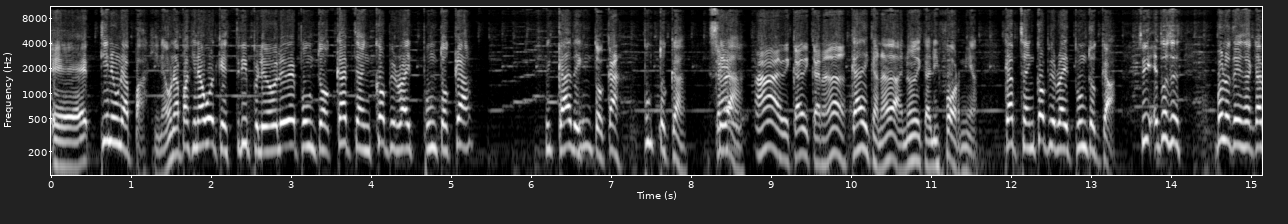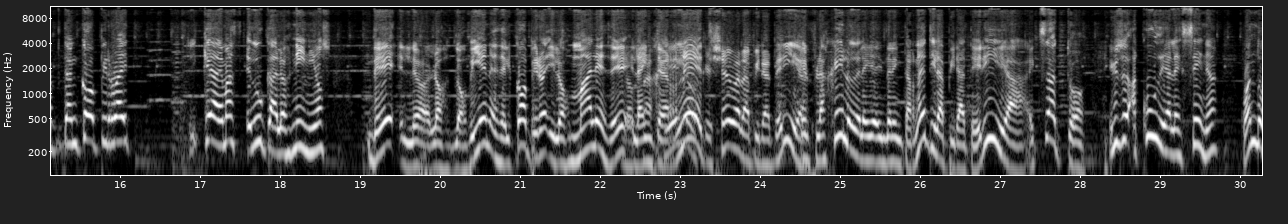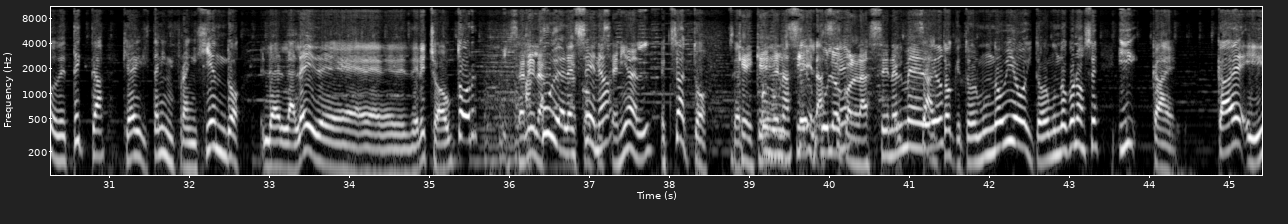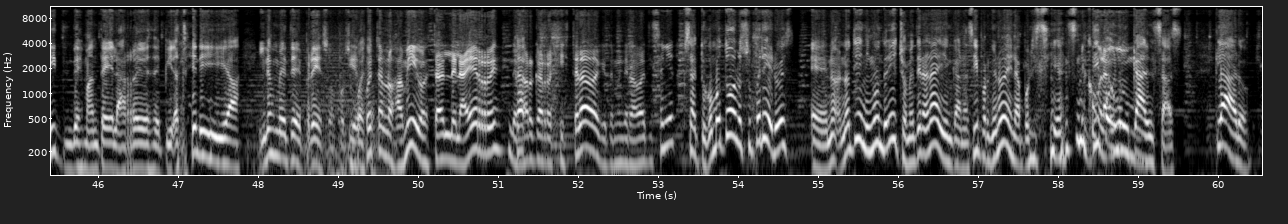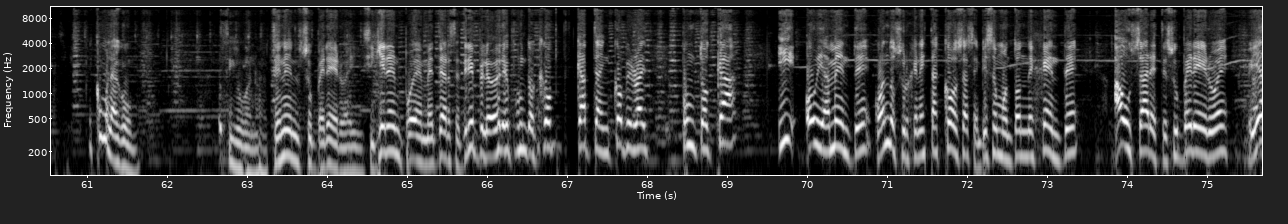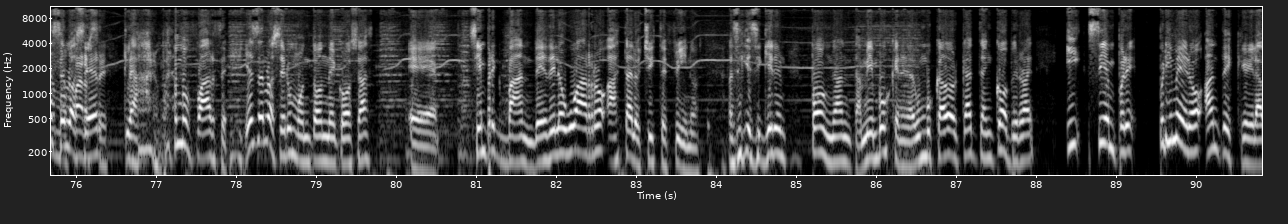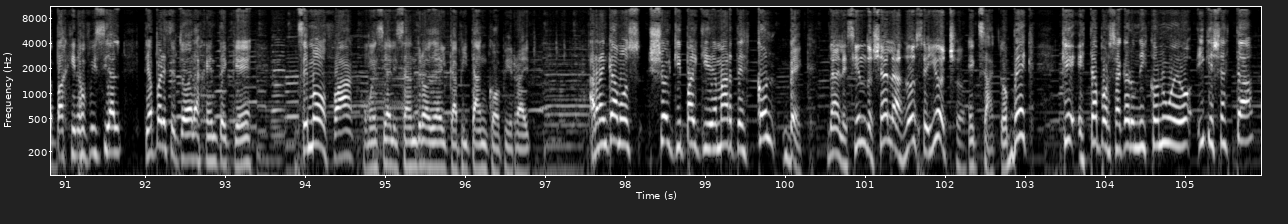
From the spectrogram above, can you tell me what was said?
eh, tiene una página, una página web que es www.captaincopyright.k K de Punto K. punto K, CA, Ah, de K de Canadá. K de Canadá, no de California. CaptainCopyright.k. ¿Sí? Entonces, vos lo tenés a Captain Copyright, y que además educa a los niños de lo- los, los bienes del copyright y los males de Los la internet. Que lleva la piratería. El flagelo de la, de la internet y la piratería, exacto. Incluso acude a la escena cuando detecta que están infringiendo la, la ley de, de- de derecho de autor. y sale la, acude a la escena. señal Exacto. Que, que pone el una C, la círculo C, con la C en el medio. Exacto, que todo el mundo vio y todo el mundo conoce y cae. Cae y desmantela las redes de piratería y los mete presos, por Y después supuesto. están los amigos, está el de la R, de Claro. marca registrada, que también tiene la batiseña. Exacto, como todos los superhéroes, eh, no, no tienen ningún derecho a meter a nadie en cana, ¿sí? Porque no es la policía, es un como tipo la calzas. Claro, es como la GUM. Así que bueno, tienen el superhéroe y si quieren pueden meterse www.captaincopyright.k y obviamente cuando surgen estas cosas empieza un montón de gente a usar este superhéroe y Para hacerlo hacer, claro, para mofarse y hacerlo hacer un montón de cosas. eh, siempre van desde lo guarro hasta los chistes finos. Así que si quieren pongan, también busquen en algún buscador Captain Copyright y siempre primero, antes que la página oficial, te aparece toda la gente que se mofa, como decía Lisandro, del Capitán Copyright. Arrancamos Sholky Palki de martes con Beck. Dale, siendo ya las 12 y 8. Exacto, Beck que está por sacar un disco nuevo y que ya está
